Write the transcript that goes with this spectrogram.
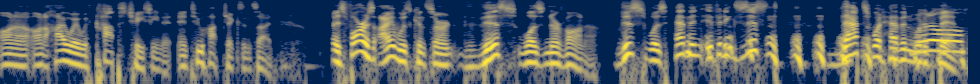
on a on a highway with cops chasing it and two hot chicks inside. As far as I was concerned, this was Nirvana. This was heaven if it exists. That's what heaven would have been. little,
